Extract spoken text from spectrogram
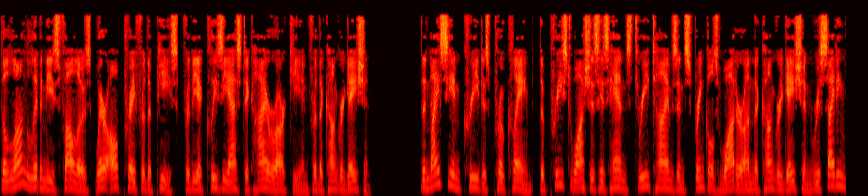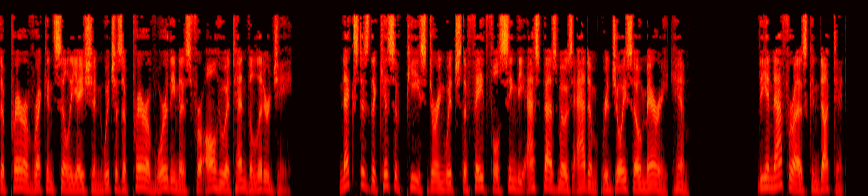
The long litanies follows, where all pray for the peace, for the ecclesiastic hierarchy and for the congregation. The Nicene Creed is proclaimed, the priest washes his hands three times and sprinkles water on the congregation reciting the prayer of reconciliation which is a prayer of worthiness for all who attend the liturgy. Next is the Kiss of Peace during which the faithful sing the Aspasmos Adam Rejoice O Mary hymn. The anaphora is conducted.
